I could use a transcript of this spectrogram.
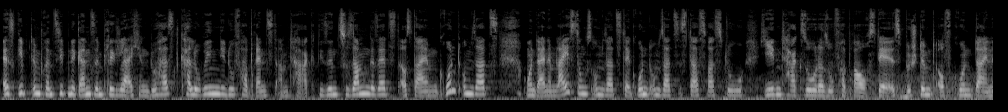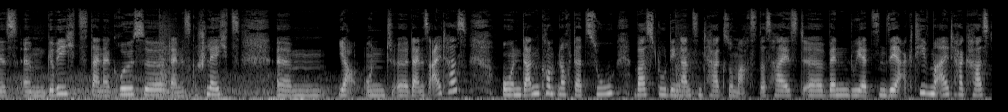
es gibt im Prinzip eine ganz simple Gleichung. Du hast Kalorien, die du verbrennst am Tag. Die sind zusammengesetzt aus deinem Grundumsatz und deinem Leistungsumsatz. Der Grundumsatz ist das, was du jeden Tag so oder so verbrauchst. Der ist bestimmt aufgrund deines ähm, Gewichts, deiner Größe, deines Geschlechts, ähm, ja und äh, deines Alters. Und dann kommt noch dazu, was du den ganzen Tag so machst. Das heißt, äh, wenn du jetzt einen sehr aktiven Alltag hast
